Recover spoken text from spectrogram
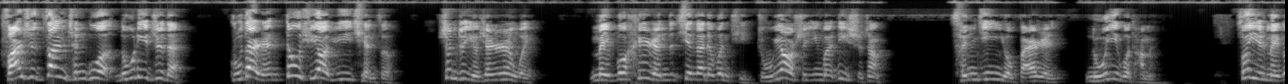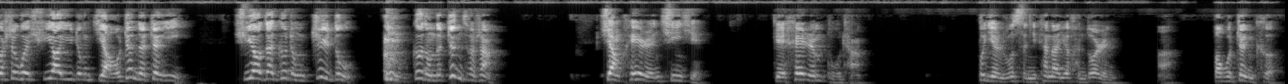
凡是赞成过奴隶制的古代人都需要予以谴责。甚至有些人认为，美国黑人的现在的问题主要是因为历史上曾经有白人奴役过他们，所以美国社会需要一种矫正的正义，需要在各种制度、各种的政策上向黑人倾斜，给黑人补偿。不仅如此，你看到有很多人啊，包括政客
